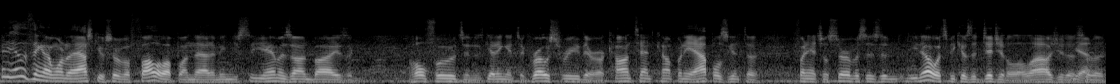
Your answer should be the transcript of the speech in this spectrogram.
And the other thing I wanted to ask you, sort of a follow-up on that, I mean, you see Amazon buys a Whole Foods and is getting into grocery, they're a content company, Apple's into financial services, and we know it's because of digital, allows you to yeah. sort of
